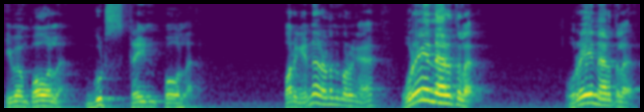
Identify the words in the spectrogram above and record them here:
இவன் போகலை. குட்ஸ் ட்ரெயின் போகலை. பாருங்கள் என்ன நடந்து பாருங்கள் ஒரே நேரத்தில் ஒரே நேரத்தில்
